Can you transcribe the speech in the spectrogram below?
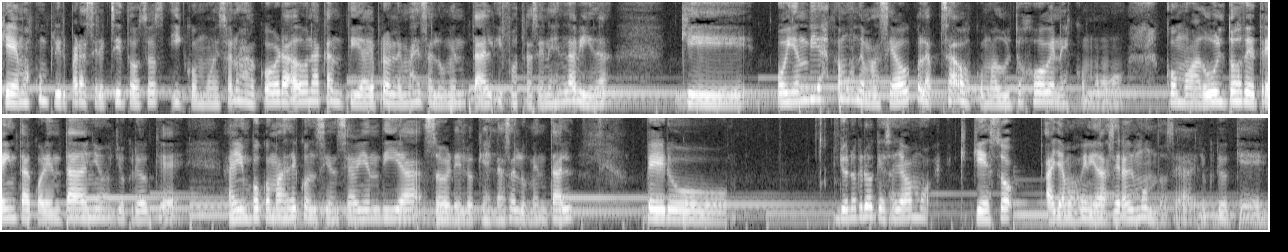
que debemos cumplir para ser exitosos y como eso nos ha cobrado una cantidad de problemas de salud mental y frustraciones en la vida, que hoy en día estamos demasiado colapsados como adultos jóvenes, como, como adultos de 30 a 40 años. Yo creo que hay un poco más de conciencia hoy en día sobre lo que es la salud mental, pero yo no creo que eso hayamos, que eso hayamos venido a hacer al mundo. O sea, yo creo que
